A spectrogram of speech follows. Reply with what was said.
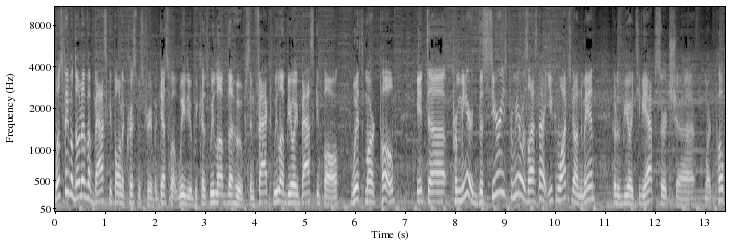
Most people don't have a basketball and a Christmas tree, but guess what? We do because we love the hoops. In fact, we love BYU basketball with Mark Pope. It uh, premiered. The series premiere was last night. You can watch it on demand. Go to the BYU TV app, search uh, Mark Pope,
